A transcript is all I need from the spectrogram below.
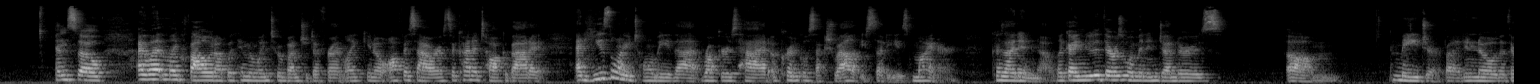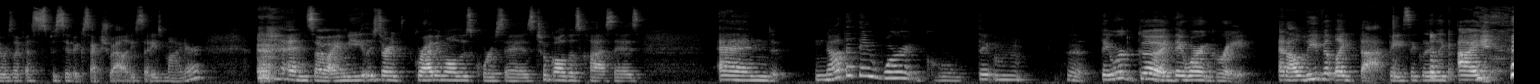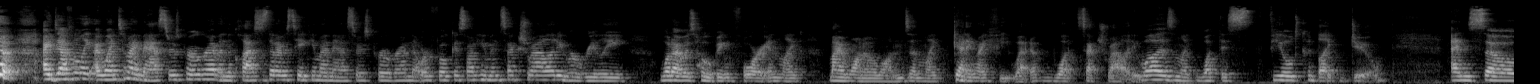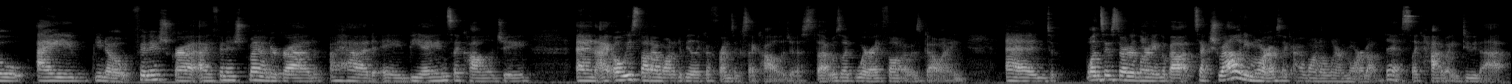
And so I went and like followed up with him and went to a bunch of different like, you know, office hours to kind of talk about it. And he's the one who told me that Rutgers had a critical sexuality studies minor because I didn't know. Like I knew that there was a women and genders um major, but I didn't know that there was like a specific sexuality studies minor. and so I immediately started grabbing all those courses, took all those classes. And not that they weren't gr- they mm, they were good, they weren't great and I'll leave it like that basically like I I definitely I went to my master's program and the classes that I was taking my master's program that were focused on human sexuality were really what I was hoping for in like my 101s and like getting my feet wet of what sexuality was and like what this field could like do. And so I, you know, finished grad I finished my undergrad. I had a BA in psychology and I always thought I wanted to be like a forensic psychologist. That was like where I thought I was going. And once I started learning about sexuality more, I was like, I want to learn more about this. Like, how do I do that?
